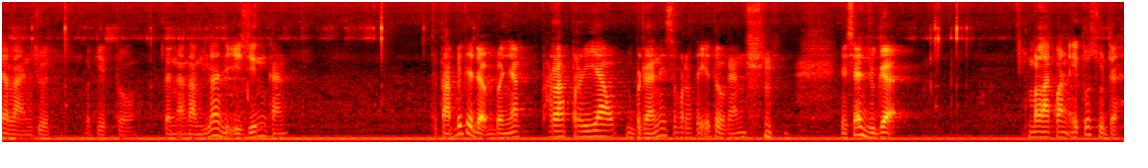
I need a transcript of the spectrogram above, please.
saya lanjut begitu. Dan alhamdulillah diizinkan. Tetapi tidak banyak para pria berani seperti itu kan? Ya saya juga melakukan itu sudah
